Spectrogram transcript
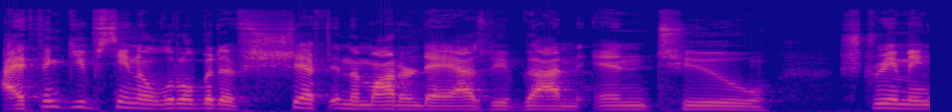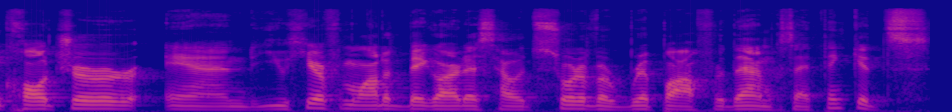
I think you've seen a little bit of shift in the modern day as we've gotten into streaming culture, and you hear from a lot of big artists how it's sort of a ripoff for them because I think it's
